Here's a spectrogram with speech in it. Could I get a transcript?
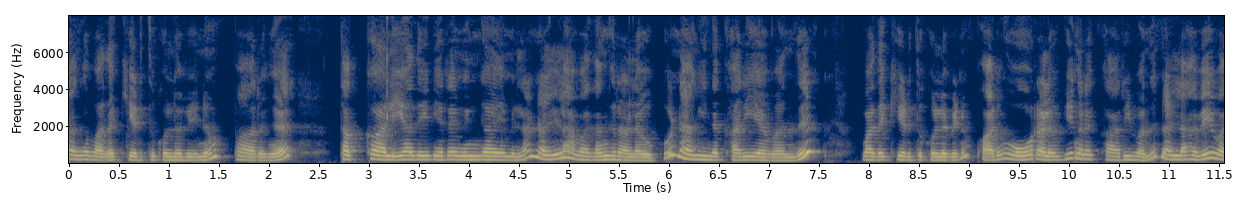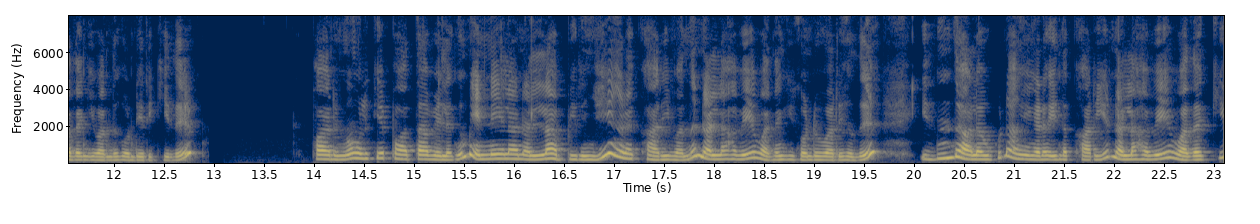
நாங்கள் வதக்கி எடுத்துக்கொள்ள வேணும். பாருங்கள் தக்காளி அதே நேரம் வெங்காயம் எல்லாம் நல்லா வதங்குற அளவுக்கு நாங்கள் இந்த கறியை வந்து வதக்கி எடுத்துக்கொள்ள வேணும். பாருங்கள் ஓரளவுக்கு எங்களோட கறி வந்து நல்லாவே வதங்கி வந்து கொண்டிருக்குது. பாருங்கள் உங்களுக்கே பார்த்தா விளங்கும் எண்ணெயெல்லாம் நல்லா பிரிஞ்சு எங்களோட கறி வந்து நல்லாவே வதங்கி கொண்டு வருகிறது. இந்த அளவுக்கு நாங்கள் எங்களோட இந்த கறியை நல்லாவே வதக்கி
